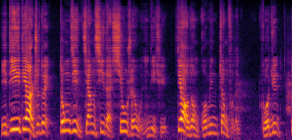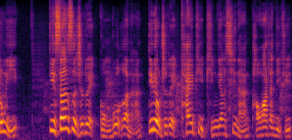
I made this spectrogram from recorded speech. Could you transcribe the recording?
以第一、第二支队东进江西的修水武宁地区，调动国民政府的国军东移；第三、四支队巩固鄂南；第六支队开辟平江西南桃花山地区，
